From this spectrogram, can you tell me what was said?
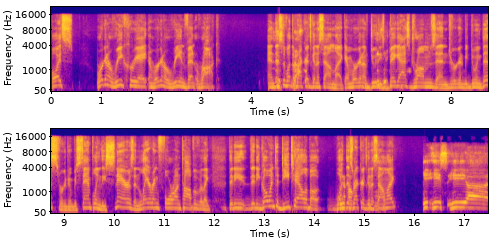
boys we're going to recreate and we're going to reinvent rock and this is what the No. record's going to sound like. And we're going to do these big ass drums, and we're going to be doing this. We're going to be sampling these snares and layering four on top of it. Like, did he did he go into detail about what this record's going to sound like? He, he's he uh,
